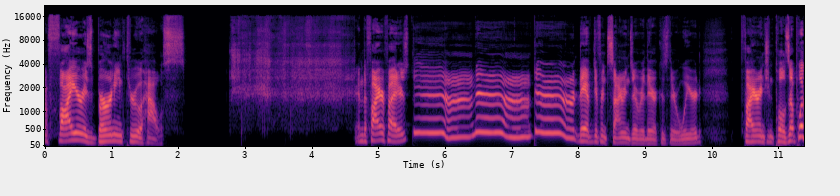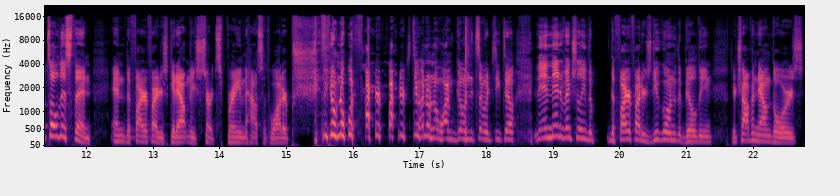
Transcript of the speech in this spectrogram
a fire is burning through a house. And the firefighters, they have different sirens over there because they're weird. Fire engine pulls up. What's all this then? And the firefighters get out and they start spraying the house with water. If you don't know what firefighters do, I don't know why I'm going into so much detail. And then eventually the, the firefighters do go into the building. They're chopping down doors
